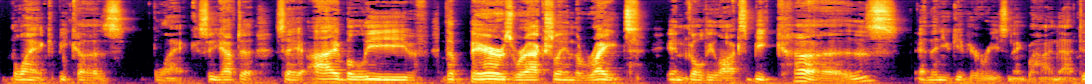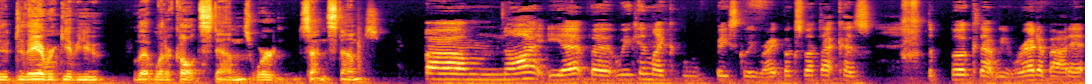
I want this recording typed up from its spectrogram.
blank because blank. So you have to say, I believe the bears were actually in the right in Goldilocks because, and then you give your reasoning behind that. Do, do they ever give you what are called stems, word sentence stems? Um, not yet, but we can like basically write books about that because the book that we read about it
